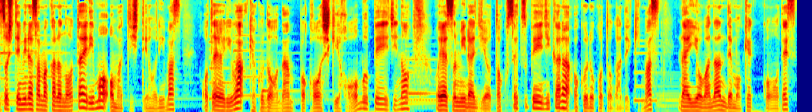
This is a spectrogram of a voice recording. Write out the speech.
そして皆様からのお便りもお待ちしております。お便りは極道南歩公式ホームページのおやすみラジオ特設ページから送ることができます。内容は何でも結構です。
